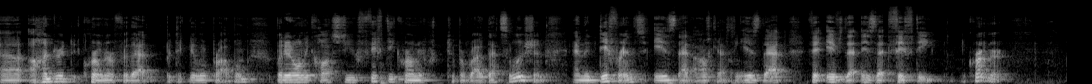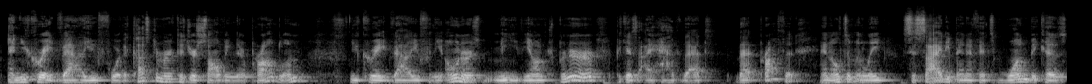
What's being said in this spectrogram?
uh, a hundred kroner for that particular problem, but it only costs you fifty kroner to provide that solution. And the difference is that avkastning is that is that is that fifty kroner and you create value for the customer because you're solving their problem. You create value for the owners, me, the entrepreneur, because I have that that profit, and ultimately society benefits. One because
